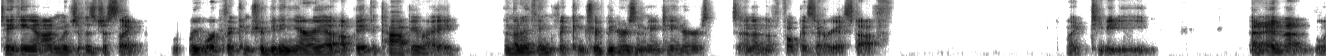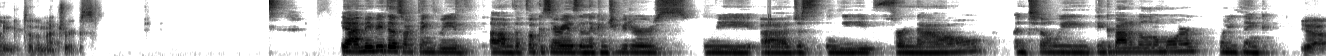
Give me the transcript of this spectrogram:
taking on, which is just like rework the contributing area, update the copyright. And then I think the contributors and maintainers, and then the focus area stuff. Like TBD. And, and the link to the metrics. Yeah, maybe those are things we, um, the focus areas and the contributors, we, uh, just leave for now until we think about it a little more. What do you think? Yeah,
